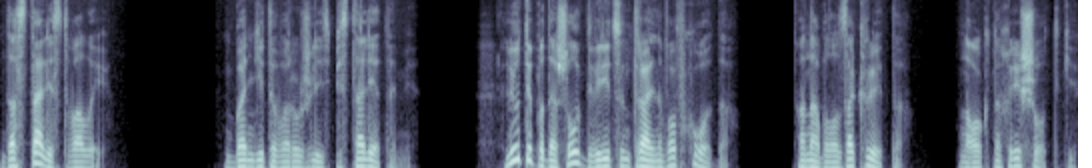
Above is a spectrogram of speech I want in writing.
Достали стволы. Бандиты вооружились пистолетами. Лютый подошел к двери центрального входа. Она была закрыта. На окнах решетки.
